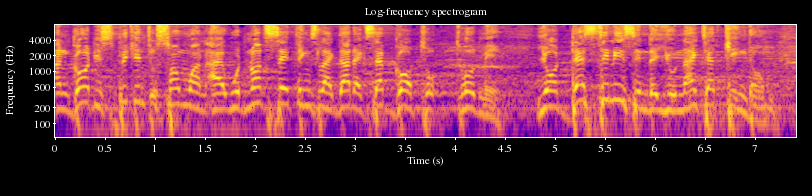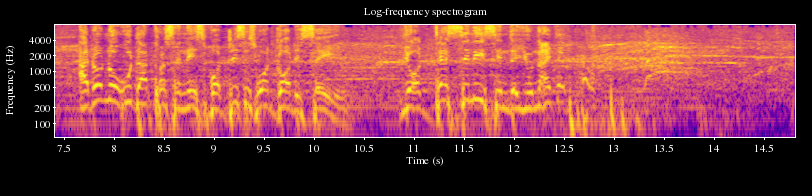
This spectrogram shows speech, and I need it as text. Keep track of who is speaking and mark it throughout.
Speaker 1: and God is speaking to someone, I would not say things like that except God to told me. Your destiny is in the United Kingdom. I don't know who that person is, but this is what God is saying. Your destiny is in the United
